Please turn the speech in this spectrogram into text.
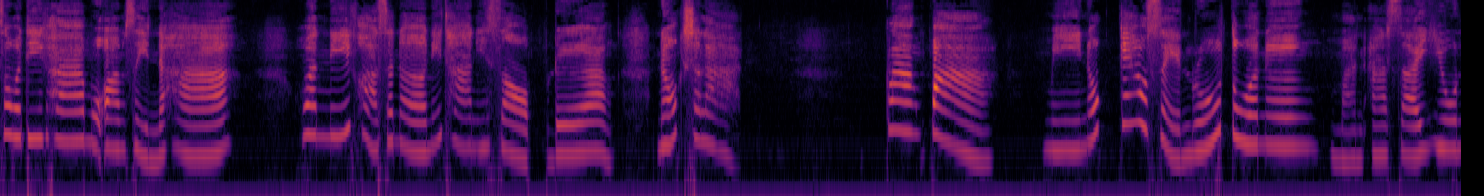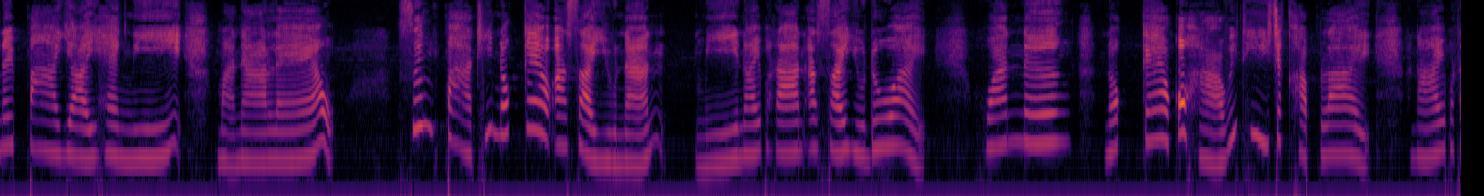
สวัสดีค่ะ หมูออมสินนะคะ วันนี้ขอเสนอนิทานอีสปเรื่อง นกฉลาด กลางป่า มีนกแก้วแสนรู้ตัวหนึ่ง มันอาศัยอยู่ในป่าใหญ่แห่งนี้ มานานแล้ว ซึ่งป่าที่นกแก้วอาศัยอยู่นั้น มีนายพรานอาศัยอยู่ด้วย วันหนึ่ง นกแก้วก็หาวิธีจะขับไล่นายพร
